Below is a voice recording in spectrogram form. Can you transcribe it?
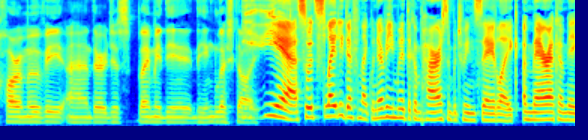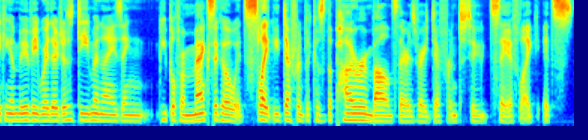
horror movie and they're just blaming the the English guy. Yeah, so it's slightly different. Like whenever you made the comparison between, say, like America making a movie where they're just demonizing people from Mexico, it's slightly different because the power imbalance there is very different to say if like it's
